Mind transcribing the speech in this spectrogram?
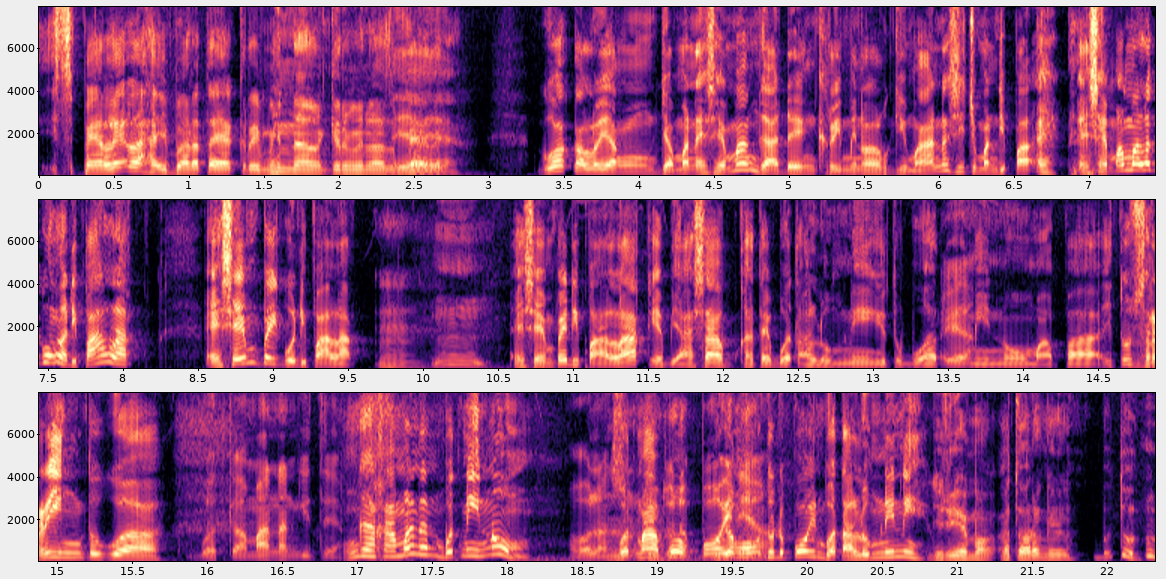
sepele lah ibaratnya ya kriminal kriminal Iya, sepele. iya. Gua kalau yang zaman SMA nggak ada yang kriminal gimana sih, cuman dipalak. Eh, SMA malah gua nggak dipalak. SMP gue dipalak. Hmm. Hmm. SMP dipalak ya biasa katanya buat alumni gitu buat Iya. minum apa. Itu sering tuh gua. Buat keamanan gitu ya. Enggak keamanan buat minum. Oh langsung buat to mabok. the point Udah ya. to the point buat alumni nih. Jadi emang atau orang gini, betul.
